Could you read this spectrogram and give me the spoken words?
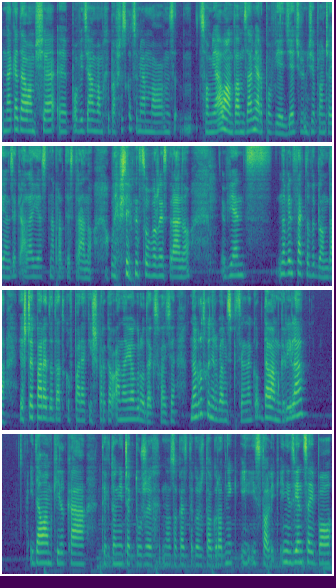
Nagadałam się, y, powiedziałam Wam chyba wszystko, co miałam, co miałam Wam zamiar powiedzieć. Już mi się plącze język, ale jest naprawdę jest rano. Uwierzcie mi na słowo, że jest rano. Więc no więc tak to wygląda. Jeszcze parę dodatków, parę jakichś szpargał, a no i ogródek, słuchajcie. Na ogródku nie robiłam nic specjalnego. Dałam grilla i dałam kilka tych doniczek dużych, no z okazji tego, że to ogrodnik i, i stolik. I nic więcej, bo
